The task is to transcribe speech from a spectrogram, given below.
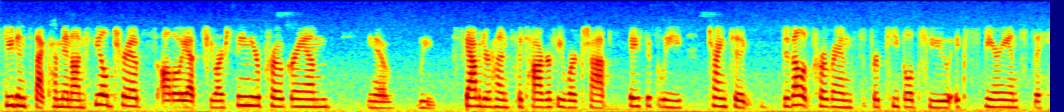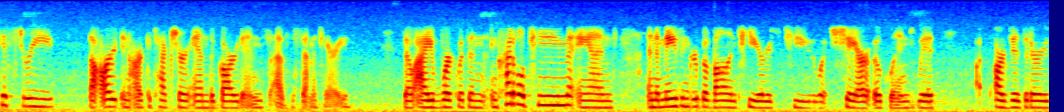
students that come in on field trips all the way up to our senior programs. You know, we scavenger hunts, photography workshops, basically trying to develop programs for people to experience the history, the art and architecture, and the gardens of the cemetery. So I work with an incredible team and an amazing group of volunteers to share Oakland with our visitors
